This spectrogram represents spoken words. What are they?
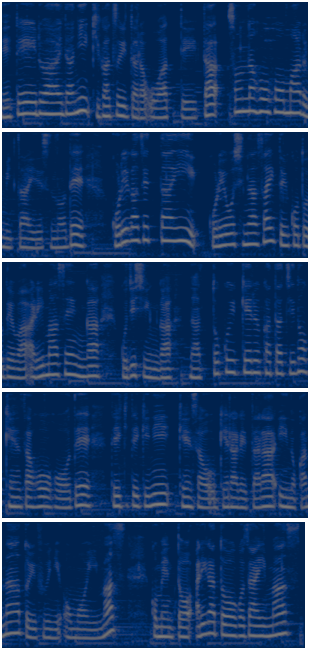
寝ている間に気がついたら終わっていた。そんな方法もあるみたいですのでこれが絶対これをしなさいということではありませんがご自身が納得いける形の検査方法で定期的に検査を受けられたらいいのかなというふうに思います。コメントありがとうございます。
